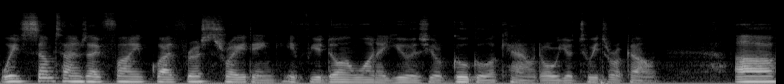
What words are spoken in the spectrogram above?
which sometimes I find quite frustrating if you don't want to use your Google account or your Twitter account. Uh,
